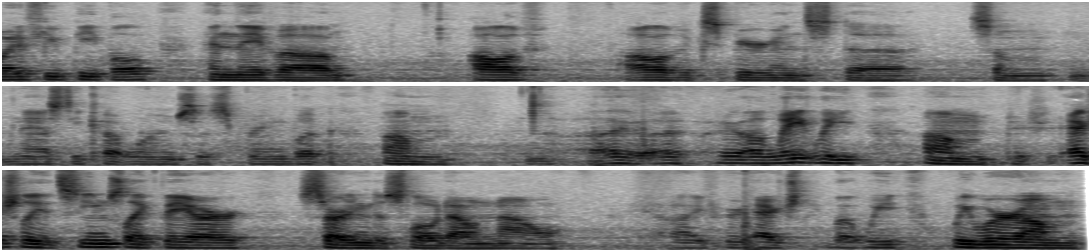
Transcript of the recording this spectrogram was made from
quite a few people, and they've um, all have all have experienced uh, some nasty cutworms this spring. But um, I, I, uh, lately, um, actually, it seems like they are starting to slow down now. I, actually, but we we were um,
